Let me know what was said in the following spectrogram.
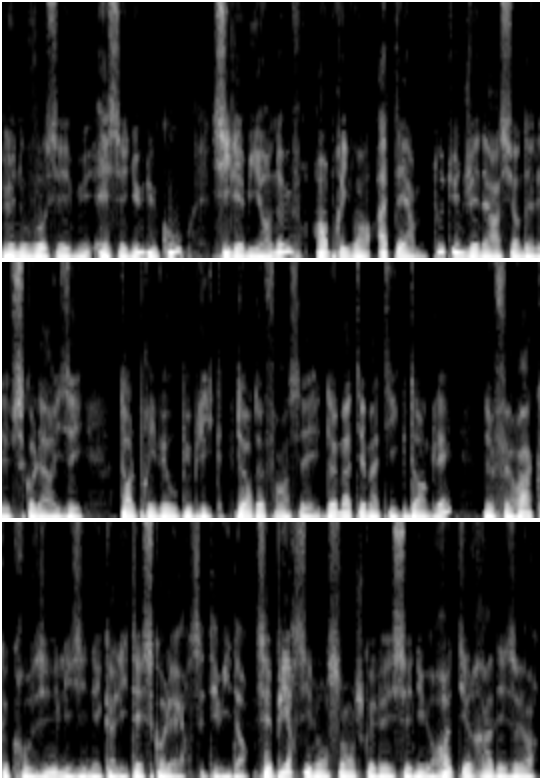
Le nouveau SNU, du coup, s'il est mis en œuvre, en privant à terme toute une génération d'élèves scolarisés dans le privé ou public, d'heures de français, de mathématiques, d'anglais, ne fera que creuser les inégalités scolaires, c'est évident. C'est pire si l'on songe que le SNU retirera des heures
